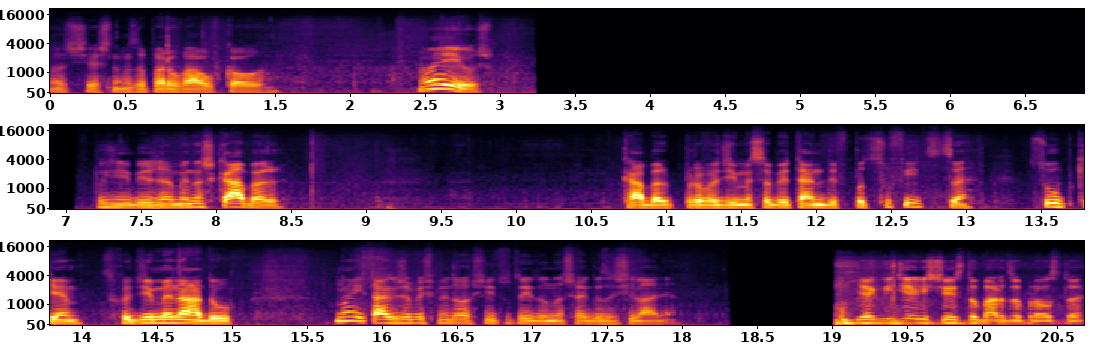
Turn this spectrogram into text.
Aż nam zaparowało w koło. No i już. Później bierzemy nasz kabel. Kabel prowadzimy sobie tędy w podsuficce, słupkiem, schodzimy na dół. No i tak, żebyśmy doszli tutaj do naszego zasilania. Jak widzieliście, jest to bardzo proste.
